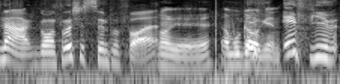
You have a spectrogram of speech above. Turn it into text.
Nah, go on. So let's just simplify it. Oh, yeah. yeah. And we'll go if, again. If you've...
